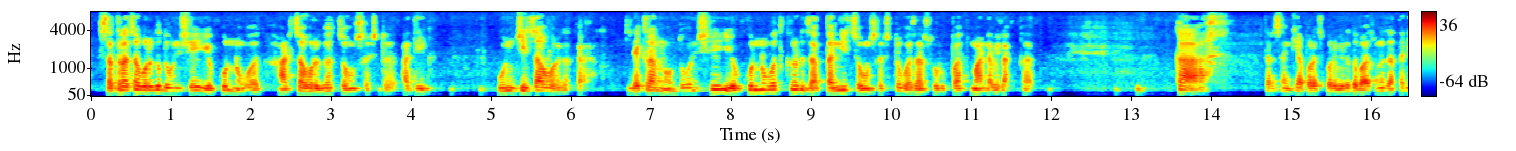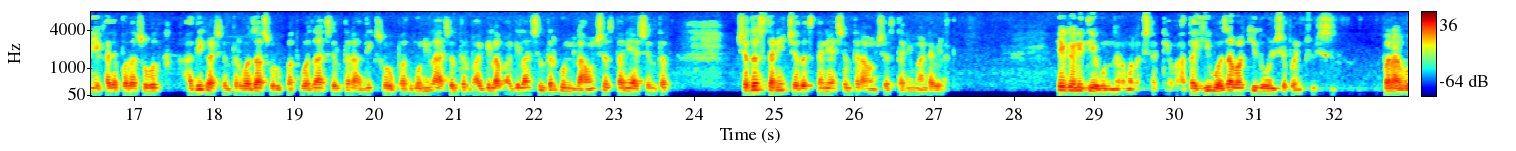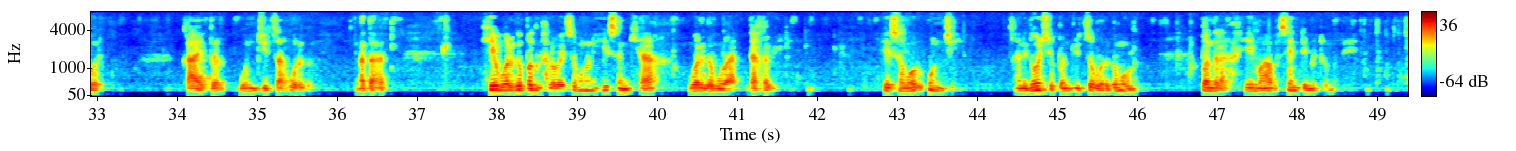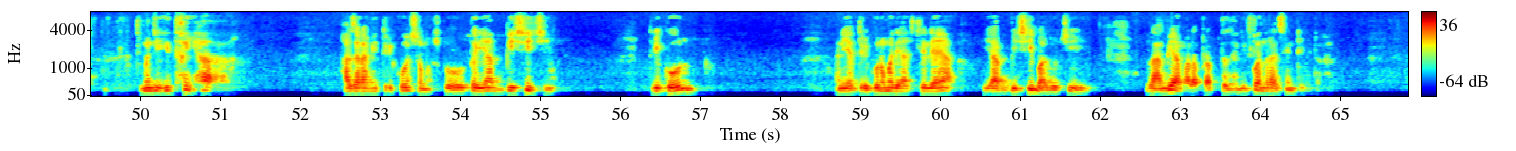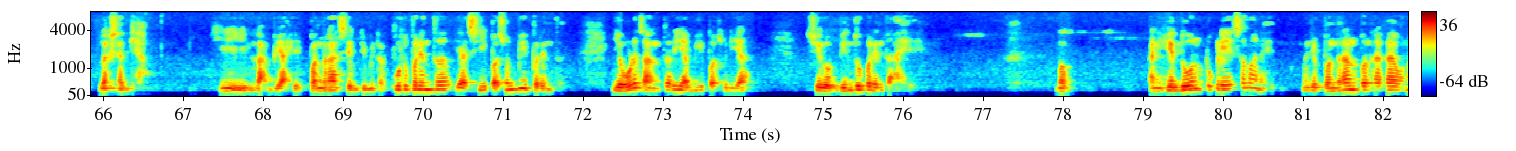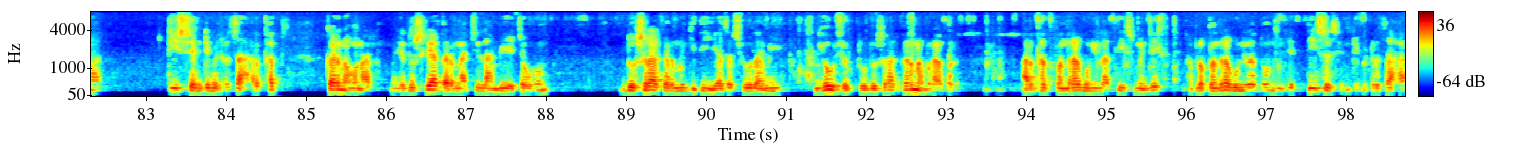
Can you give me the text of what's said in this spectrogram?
सतराचा वर्ग दोनशे एकोणनव्वद आठचा वर्ग चौसष्ट अधिक. उंचीचा वर्ग करा. लेकरांनो दोनशे एकोणनव्वद कड जाताना चौसष्ट वजा स्वरूपात मांडावे लागतात. का? तर संख्या परस्पर विरुद्ध बाजूने जाताना एखाद्या पदासोबत अधिक असेल तर वजा स्वरूपात वजा असेल तर अधिक स्वरूपात गुणीला असेल तर भागीला भागीला असेल तर गुणीला अंशस्थानी असेल तर छदस्थानी छदस्थानी असेल तर अंशस्थानी मांडावी लागते. हे गणितीय गुणधर्म लक्षात ठेवा. आता ही वजाबाकी दोनशे पंचवीस. बराबर. काय तर उंचीचा वर्ग. आता हे वर्गपद घालवायचं म्हणून ही संख्या वर्गमुळात टाकावी हे समोर उंची आणि दोनशे पंचवीसचं वर्गमूळ पंधरा हे माप सेंटीमीटरमध्ये. म्हणजे इथं ह्या हा जर आम्ही त्रिकोण समजतो तर या बीसीची त्रिकोण आणि या त्रिकोणामध्ये असलेल्या या बी सी बाजूची लांबी आम्हाला प्राप्त झाली पंधरा सेंटीमीटर लक्षात घ्या ही लांबी आहे पंधरा सेंटीमीटर कुठपर्यंत? या सी पासून बी पर्यंत. एवढंच अंतर या बी पासून या शिरोबिंदू पर्यंत आहे. मग आणि हे दोन तुकडे समान आहेत. म्हणजे पंधरा पंधरा काय होणार? तीस सेंटीमीटरचा अर्थात कर्ण होणार. म्हणजे दुसऱ्या कर्णाची लांबी याच्यावरून दुसरा कर्ण किती? याचा शोध आम्ही घेऊ शकतो. दुसरा कर्ण बराबर अर्थात पंधरा गुणीला तीस म्हणजे आपला पंधरा गुणीला दोन म्हणजे तीस सेंटीमीटरचा हा.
